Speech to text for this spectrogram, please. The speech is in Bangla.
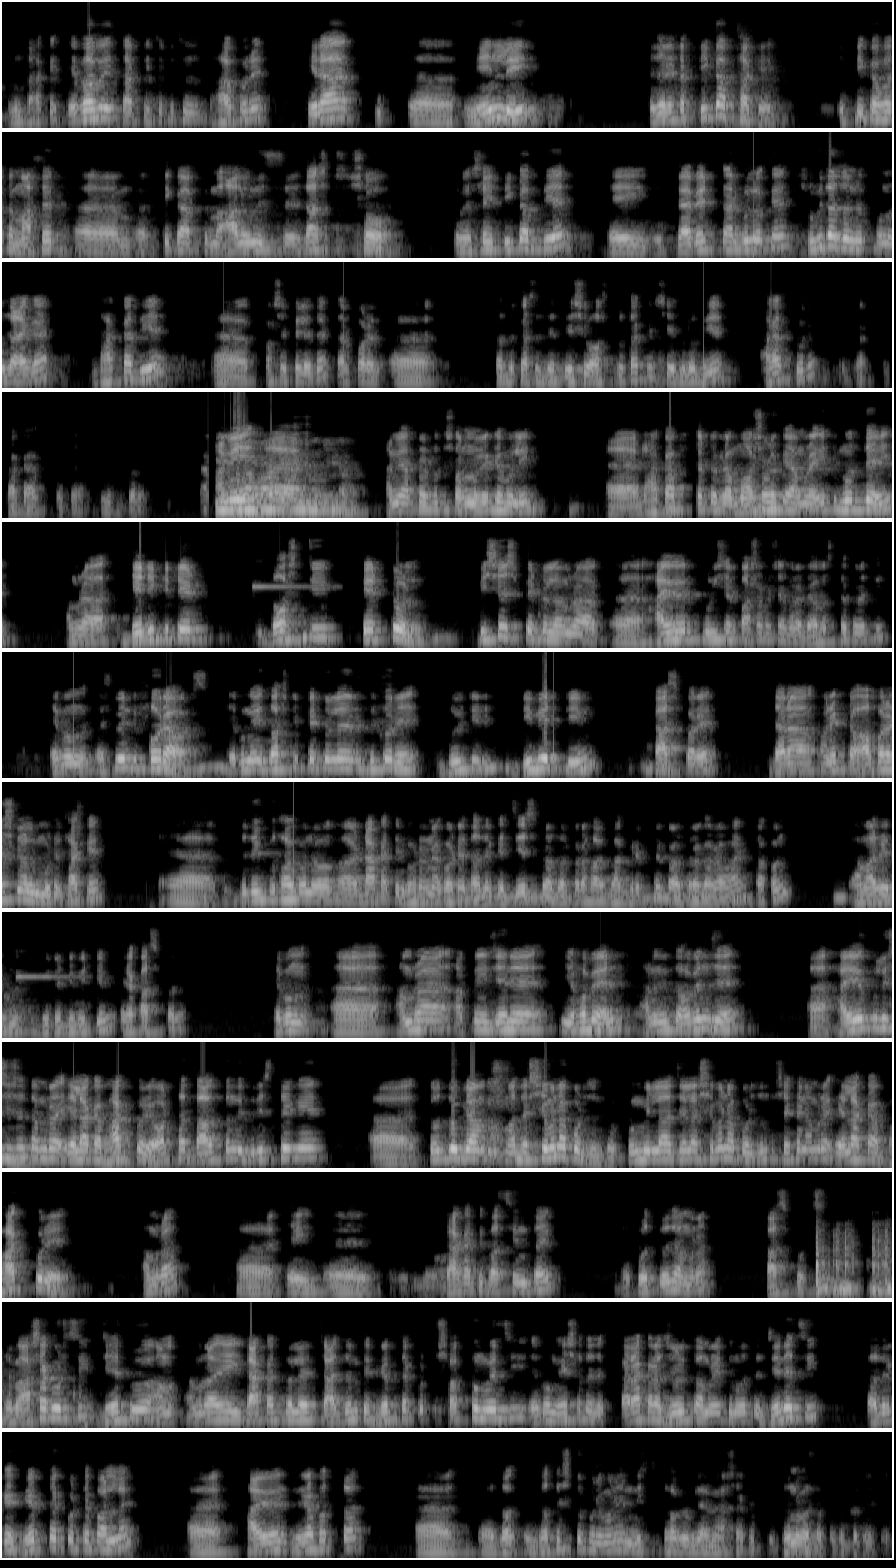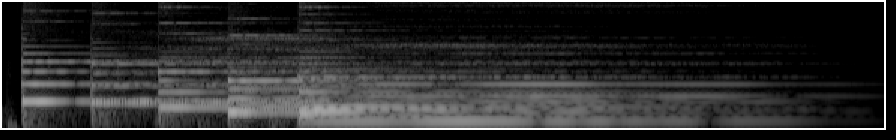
এবং তাকে এভাবে তার কিছু কিছু ধাওয়া করে এরা মেইনলি এদের একটা পিক আপ থাকে। পিক আপ হয়তো মাছের পিক আপ কিংবা আলু নিচ্ছে জাস্ট শো এবং সেই পিক আপ দিয়ে এই প্রাইভেট কারগুলোকে সুবিধাজনক কোনো জায়গায় ধাক্কা দিয়ে পাশে ফেলে দেয়। তারপরে তাদের কাছে যে দেশীয় অস্ত্র থাকে সেগুলো দিয়ে আঘাত করে টাকা লুট করে। আমি আমি আপনার প্রতি সম্মান রেখে বলি। আহ, ঢাকা চট্টগ্রাম মহাসড়কে আমরা ইতিমধ্যেই আমরা ডেডিকেটেড দশটি পেট্রোল, বিশেষ পেট্রোল আমরা হাইওয়ে পুলিশের পাশাপাশি আমরা ব্যবস্থা করেছি এবং টোয়েন্টি ফোর আওয়ার্স এবং এই দশটি পেট্রোলের ভিতরে দুইটি ডিবেট টিম কাজ করে, যারা অনেকটা অপারেশনাল মোডে থাকে। যদি কোথাও কোনো ডাকাতির ঘটনা ঘটে, তাদেরকে চেস করা দরকার হয় বা গ্রেপ্তার করা দরকার হয়, তখন আমাদের দুইটা ডিবি টিম এরা কাজ করে। এবং আমরা, আপনি জেনে ইয়ে হবেন, আনন্দিত হবেন যে হাইওয়ে পুলিশের সাথে আমরা এলাকা ভাগ করে, অর্থাৎ দাউদকান্দি ব্রিজ থেকে চোদ্দ গ্রাম আমাদের সীমানা পর্যন্ত, কুমিল্লা জেলার সীমানা পর্যন্ত, সেখানে আমরা এলাকা ভাগ করে আমরা এই ডাকাতি বা ছিনতাই প্রতিরোধে আমরা কাজ করছি। এবং আশা করছি যেহেতু আমরা এই ডাকাত দলের চারজনকে গ্রেপ্তার করতে সক্ষম হয়েছি এবং এর সাথে কারা কারা জড়িত আমরা ইতিমধ্যে জেনেছি, তাদেরকে গ্রেপ্তার করতে পারলে হাইওয়ের নিরাপত্তা যথেষ্ট পরিমাণে নিশ্চিত হবে বলে আমি আশা করছি। ধন্যবাদ আপনাদের সবাইকে।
